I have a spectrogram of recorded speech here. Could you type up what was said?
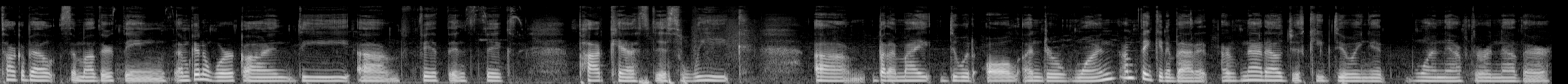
talk about some other things. I'm going to work on the um, fifth and sixth podcast this week. Um, but I might do it all under one. I'm thinking about it. If not, I'll just keep doing it one after another.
